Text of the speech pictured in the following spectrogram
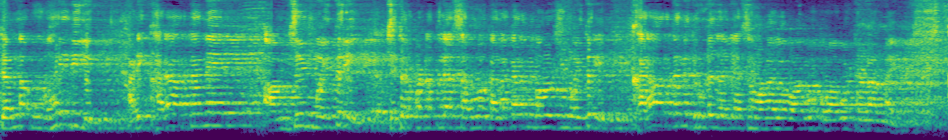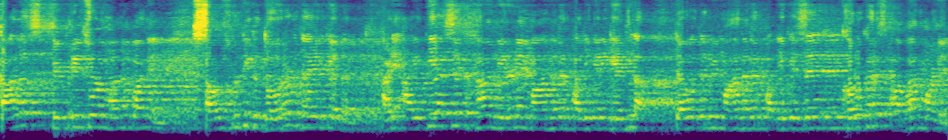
त्यांना उभारी दिली. आणि खऱ्या अर्थाने आमची मैत्री चित्रपटातल्या सर्व कलाकारांबरोबरची मैत्री खऱ्या अर्थाने दृढ झाली असं म्हणायला वाव वावं ठरणार नाही. कालच पिंपरी सोड मनपाने सांस्कृतिक धोरण जाहीर केलं आणि ऐतिहासिक हा निर्णय महानगरपालिकेने घेतला त्याबद्दल मी महानगरपालिकेचे खरोखरच आभार मानेल.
